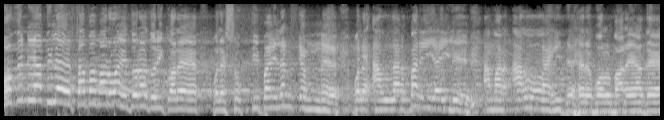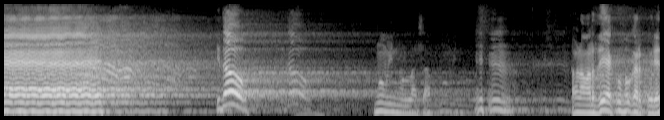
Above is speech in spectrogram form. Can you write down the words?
হজনিয়া দিলে সাফা মারোয়ায় দৌড়াদৌড়ি করে। বলে, শক্তি পাইলেন কেমনে? বলে, আল্লাহর বাড়ি আইলে আমার আল্লাহ দেহের বল বাড়াইয়া দে। কারণ আমার এক উপকার করে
